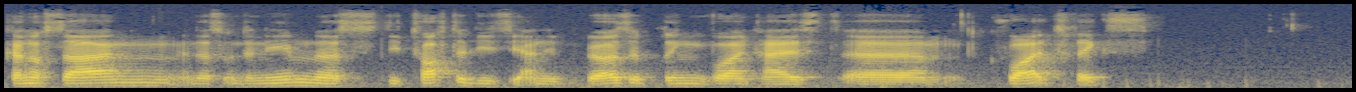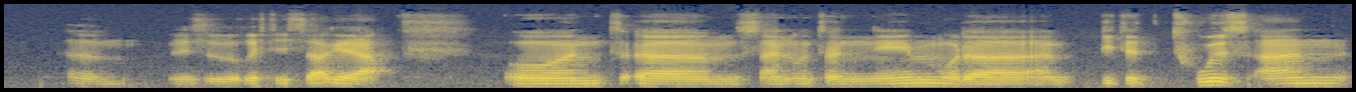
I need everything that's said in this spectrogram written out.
kann noch sagen, das Unternehmen, das die Tochter, die sie an die Börse bringen wollen, heißt ähm, Qualtrics. Ähm, wenn ich so richtig sage, ja. Und ähm, ist ein Unternehmen oder äh, bietet Tools an,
